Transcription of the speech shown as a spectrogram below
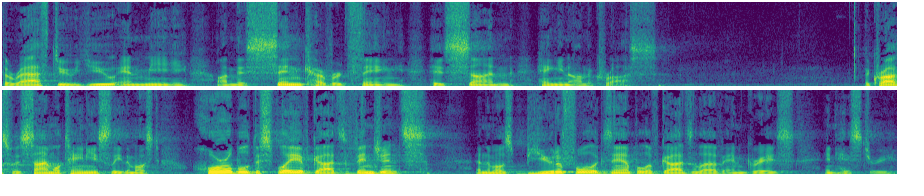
the wrath due you and me, on this sin covered thing, his Son, hanging on the cross. The cross was simultaneously the most horrible display of God's vengeance and the most beautiful example of God's love and grace in history.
